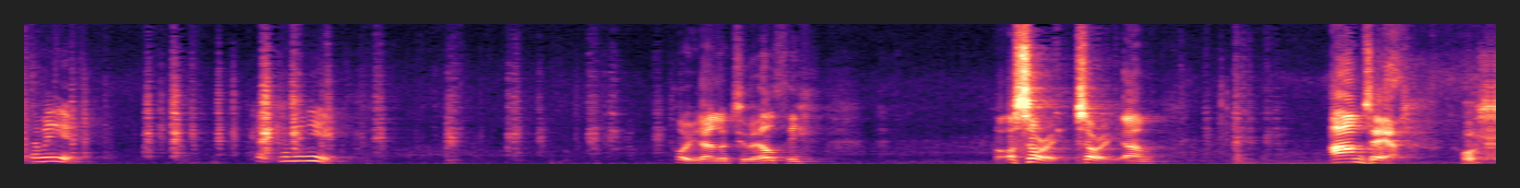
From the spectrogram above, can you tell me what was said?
come in here. C- Come in here. Oh, you don't look too healthy. Oh, sorry, sorry. Um, arms out. What?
